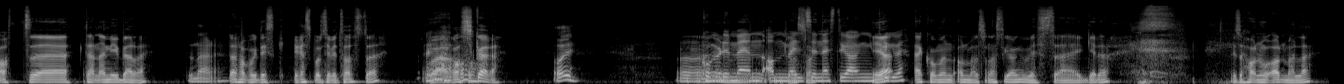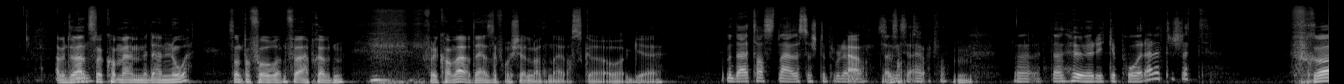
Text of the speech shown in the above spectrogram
at uh, den er mye bedre. Den er. Den har faktisk responsive taster og Ja, er raskere. Oi. Uh, Kommer du med en anmeldelse neste gang, Ja, jeg kommer med en anmeldelse neste gang hvis jeg gidder. Hvis jeg har noe å anmelde. Eventuelt så kommer jeg med den nå, sånn på forhånd, før jeg har prøvd den. For det kan være at det eneste forskjellen er at den er raskere og eh, Men der tasten er jo det største Ja, problemet. det er jeg i hvert fall. Mm. Den, den hører ikke på deg, rett og slett. Fra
